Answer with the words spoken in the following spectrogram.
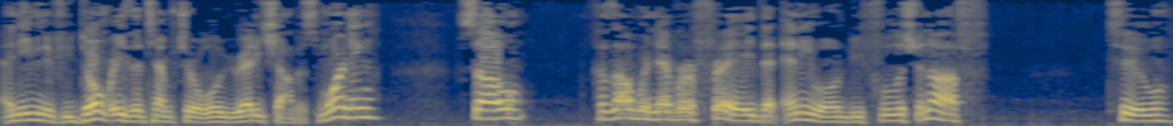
and even if you don't raise the temperature, it will be ready Shabbos morning. So, Chazal were never afraid that anyone would be foolish enough to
